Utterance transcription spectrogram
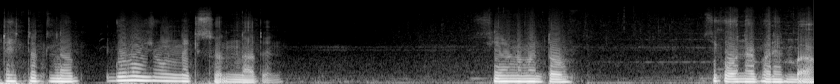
Tainted Love. Siguro yung next one natin. Sino naman to? Si Connor pa rin ba?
